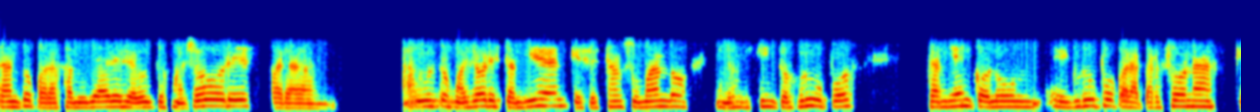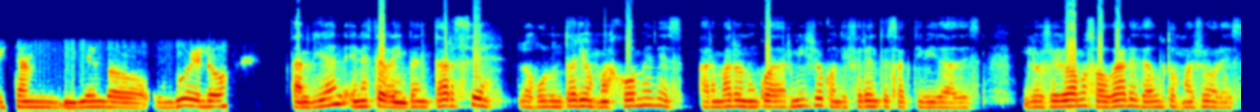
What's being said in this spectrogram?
tanto para familiares de adultos mayores, para adultos mayores también, que se están sumando en los distintos grupos, también con un eh, grupo para personas que están viviendo un duelo. También en este reinventarse, los voluntarios más jóvenes armaron un cuadernillo con diferentes actividades y lo llevamos a hogares de adultos mayores.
